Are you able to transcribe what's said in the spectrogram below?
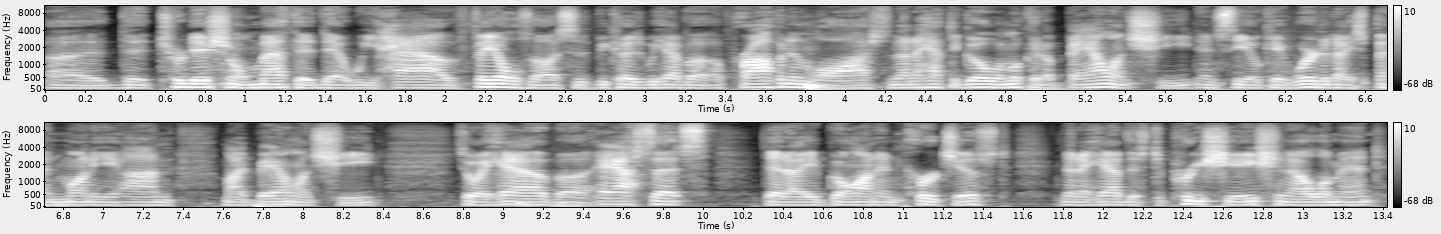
uh, the traditional method that we have fails us is because we have a, a, profit and loss, and then I have to go and look at a balance sheet and see, okay, where did I spend money on my balance sheet? So I have uh, assets that I've gone and purchased. Then I have this depreciation element.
